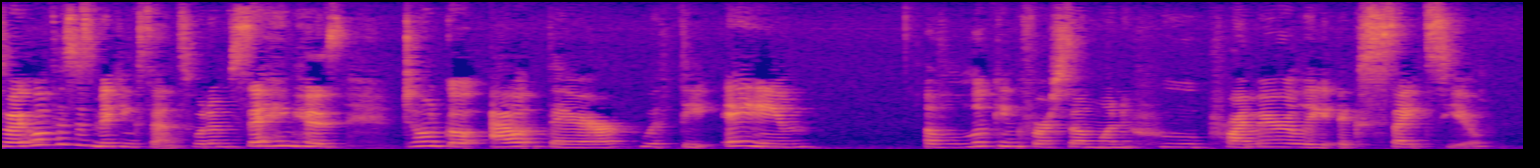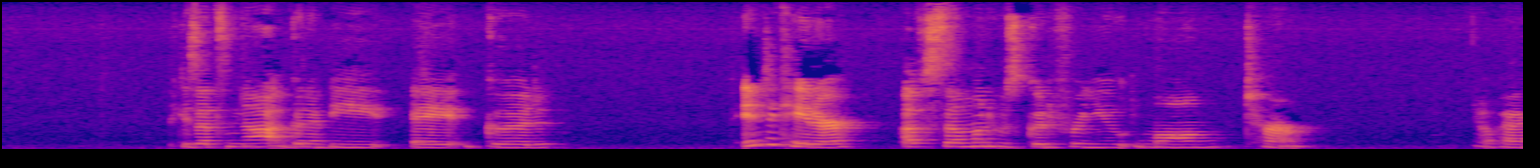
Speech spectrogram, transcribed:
so I hope this is making sense. What I'm saying is don't go out there with the aim of looking for someone who primarily excites you. Because that's not going to be a good indicator of someone who's good for you long term. Okay?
